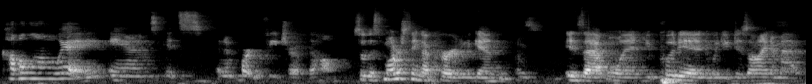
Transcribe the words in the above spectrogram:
come a long way, and it's an important feature of the home. So the smartest thing I've heard, and again, is that when you put in, when you design a, mat,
